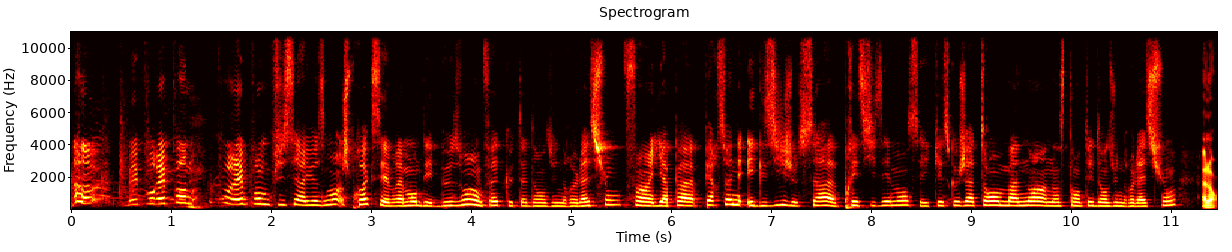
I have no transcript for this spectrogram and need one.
Non, mais pour répondre, pour répondre plus sérieusement, je crois que c'est vraiment des besoins en fait que tu as dans une relation. Enfin, il y a pas personne exige ça précisément. C'est qu'est-ce que j'attends maintenant à un instant T dans une relation. Alors,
